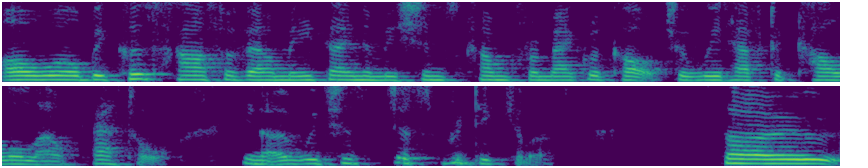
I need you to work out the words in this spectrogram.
oh, well, because half of our methane emissions come from agriculture, we'd have to cull all our cattle, you know, which is just ridiculous. So,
